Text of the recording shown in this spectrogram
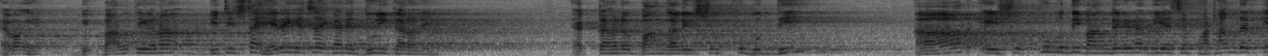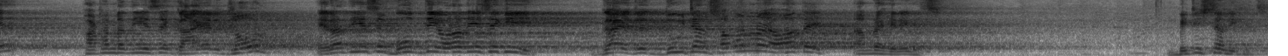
এবং ভারতীয়রা ব্রিটিশটা হেরে গেছে এখানে দুই কারণে। একটা হলো বাঙালির সূক্ষ্ম বুদ্ধি, আর এই সূক্ষ্ম বুদ্ধি বাঙালিরা দিয়েছে পাঠানদেরকে। পাঠানরা দিয়েছে গায়ের জোর, এরা দিয়েছে বুদ্ধি, ওরা দিয়েছে কি? গায়ে যে দুইটার সমন্বয় হওয়াতে আমরা হেরে গেছি। ব্রিটিশটা লিখেছে।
